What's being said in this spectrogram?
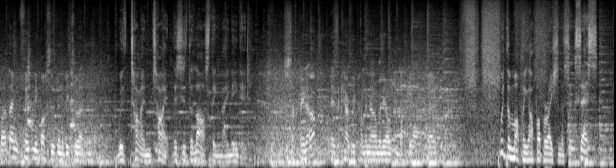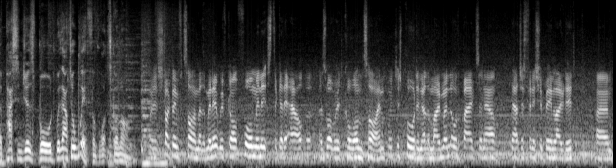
But I don't think my boss is going to be too happy. With time tight, this is the last thing they needed. Just have to clean it up. There's the cavalry coming now with the old bucket up there. With the mopping up operation a success, the passengers board without a whiff of what's gone on. We're struggling for time at the minute. We've got four minutes to get it out uh, as what we'd call on time. We're just boarding at the moment. All the bags are now now just finishing being loaded. Um,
